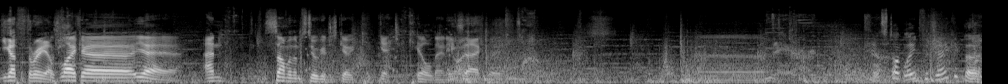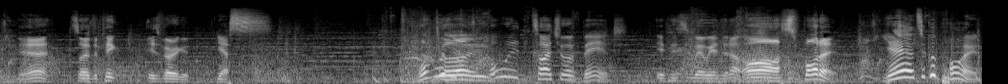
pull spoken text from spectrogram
You got three It's options. like a yeah, yeah, and some of them still get just get, get killed anyway. Exactly. Uh, good stock lead for Jacob though. Yeah. So the pick is very good. Yes. What would, what would Taicho have banned if this is where we ended up? Oh, spot it. Yeah, it's a good point.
